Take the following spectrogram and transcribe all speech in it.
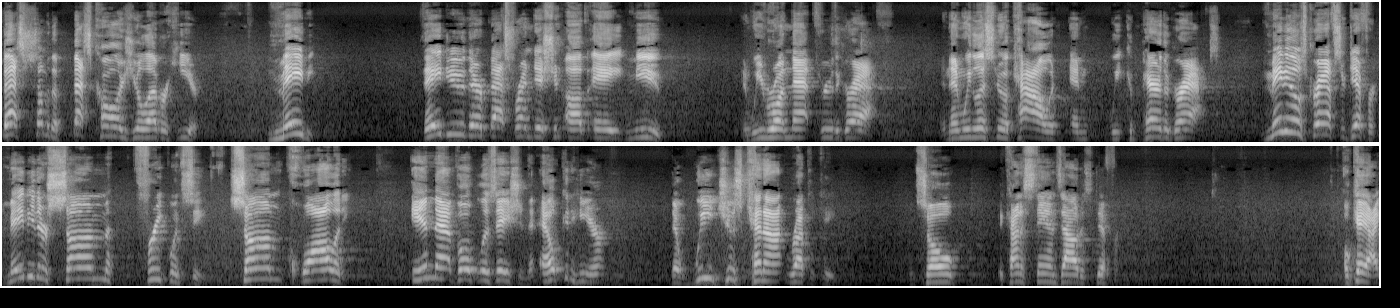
best, some of the best callers you'll ever hear. Maybe they do their best rendition of a mew, and we run that through the graph. And then we listen to a cow and, and we compare the graphs. Maybe those graphs are different. Maybe there's some frequency, some quality in that vocalization that elk can hear that we just cannot replicate. And so it kind of stands out as different. Okay, I,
